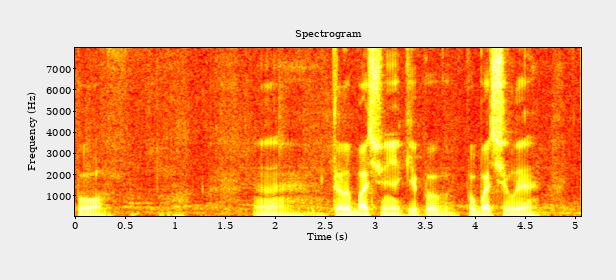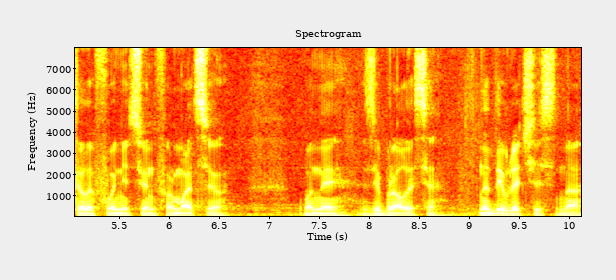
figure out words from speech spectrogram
по телебаченню, які побачили в телефоні цю інформацію, вони зібралися, не дивлячись на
